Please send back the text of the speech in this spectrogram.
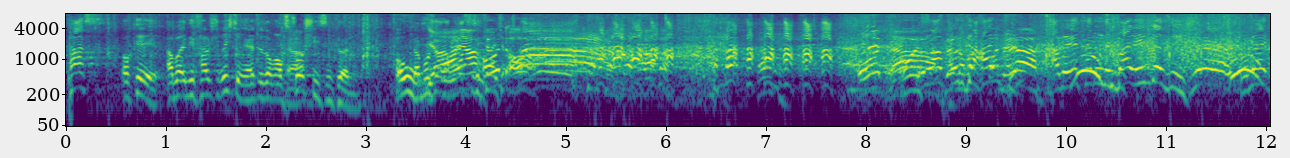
Pass. Okay, aber in die falsche Richtung. Er hätte doch aufs Tor schießen können. Oh, Da muss ja, er ja, vielleicht auch. Aber und gehalten. Aber jetzt hat er den Ball hinter sich. Moment,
